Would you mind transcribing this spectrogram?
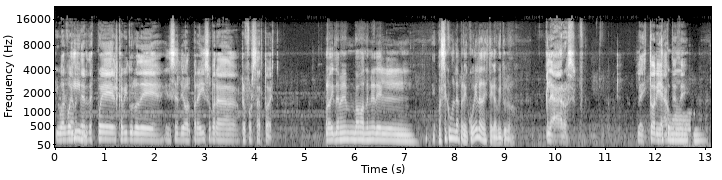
Igual voy a meter después el capítulo de Incendio de Valparaíso para reforzar todo esto. Hoy también vamos a tener el. Va a ser como la precuela de este capítulo. Claro, sí. la historia Es antes como. de.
